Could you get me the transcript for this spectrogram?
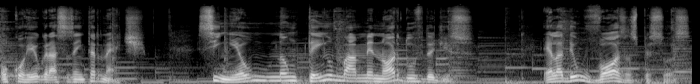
ocorreu graças à internet. Sim, eu não tenho a menor dúvida disso. Ela deu voz às pessoas,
